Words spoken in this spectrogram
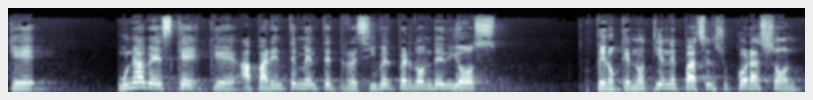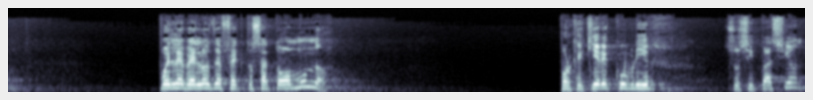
que una vez que, aparentemente recibe el perdón de Dios, pero que no tiene paz en su corazón, pues le ve los defectos a todo mundo, porque quiere cubrir su situación.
